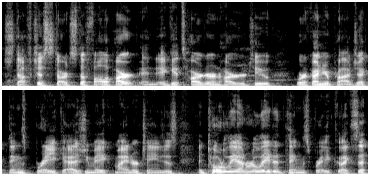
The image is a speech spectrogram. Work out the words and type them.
stuff just starts to fall apart and it gets harder and harder to work on your project. Things break as you make minor changes, and totally unrelated things break. Like I said,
